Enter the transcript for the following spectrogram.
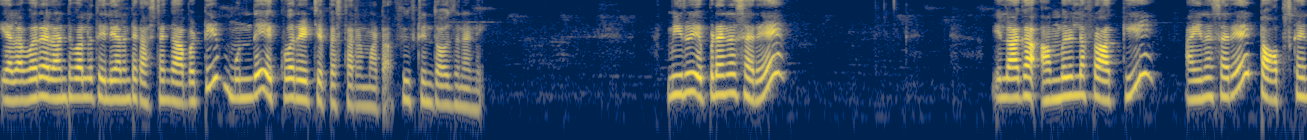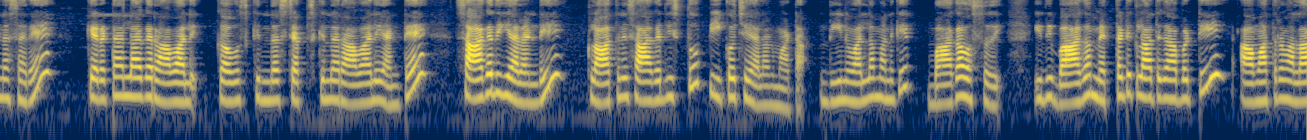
ఎవరు ఎలాంటి వాళ్ళు తెలియాలంటే కష్టం కాబట్టి ముందే ఎక్కువ రేట్ చెప్పేస్తారనమాట ఫిఫ్టీన్ థౌజండ్ అని. మీరు ఎప్పుడైనా సరే ఇలాగా అంబ్రెల్లా ఫ్రాక్కి అయినా సరే టాప్స్కి అయినా సరే కెరటాల్లాగా రావాలి. కవ్స్ కింద స్టెప్స్ కింద రావాలి అంటే సాగదీయాలండి. క్లాత్ని సాగదీస్తూ పీకో చేయాలన్నమాట. దీనివల్ల మనకి బాగా వస్తుంది. ఇది బాగా మెత్తటి క్లాత్ కాబట్టి ఆ మాత్రం అలా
